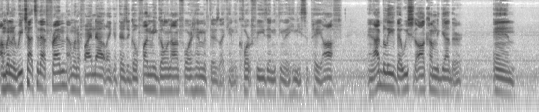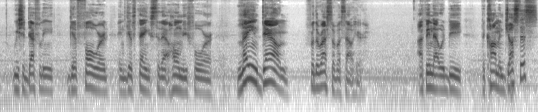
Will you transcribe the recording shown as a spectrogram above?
I'm gonna reach out to that friend. I'm gonna find out like if there's a GoFundMe going on for him, if there's like any court fees, anything that he needs to pay off. And I believe that we should all come together and we should definitely give forward and give thanks to that homie for laying down for the rest of us out here. I think that would be the common justice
